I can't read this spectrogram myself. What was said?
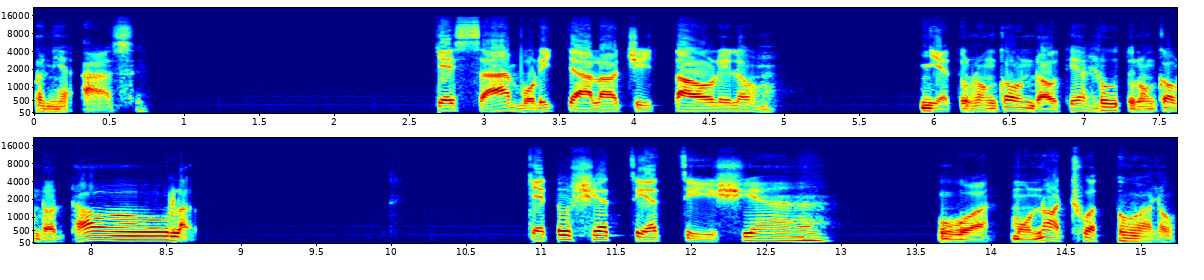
bên nhà à sư cái xã bộ lý cha là chỉ tàu đi luôn. Nhà tụi lòng công đầu thế lưu tụi lòng công đầu đâu là cái tôi sẽ chỉ chỉ xe của muốn nó chuột tua luôn.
